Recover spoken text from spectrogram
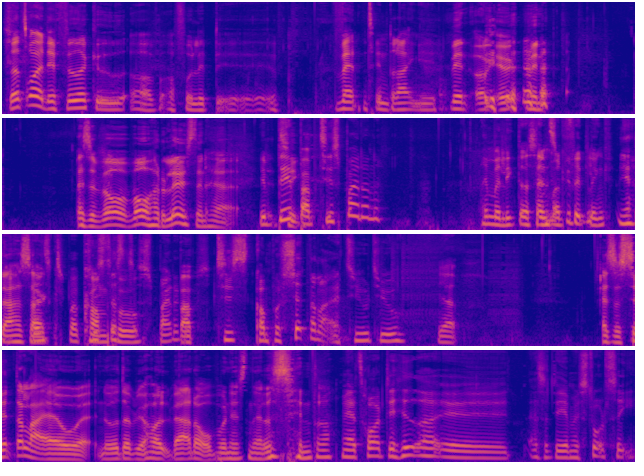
Så jeg tror jeg, det er fædrekedet at, at få lidt øh, vand til en dreng i. men, okay, men altså, hvor, hvor har du læst den her? Jamen, det er ting? Jamen, lige der har sendt mig et fedt link. Ja, Der har sagt, kom på. Baptist. Kom på centerlejr 2020. Ja. Altså, centerlejr er jo noget, der bliver holdt hvert år på næsten alle centre. Men jeg tror, at det hedder, øh, altså det er med stort C,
